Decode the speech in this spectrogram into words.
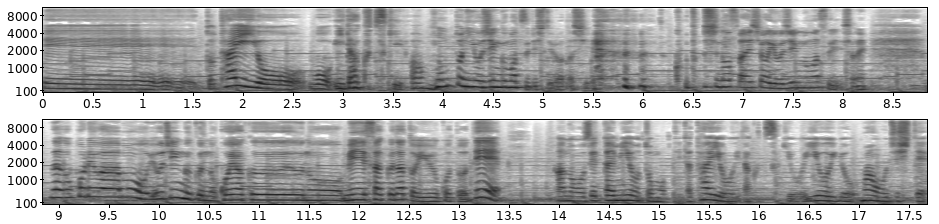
えー、と、太陽を抱く月。あ、本当にヨジング祭りしてる、私。今年の最初はヨジング祭りでしたね。だからこれはもうヨジングくんの子役の名作だということで、あの、絶対見ようと思っていた太陽を抱く月をいよいよ満を持して、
